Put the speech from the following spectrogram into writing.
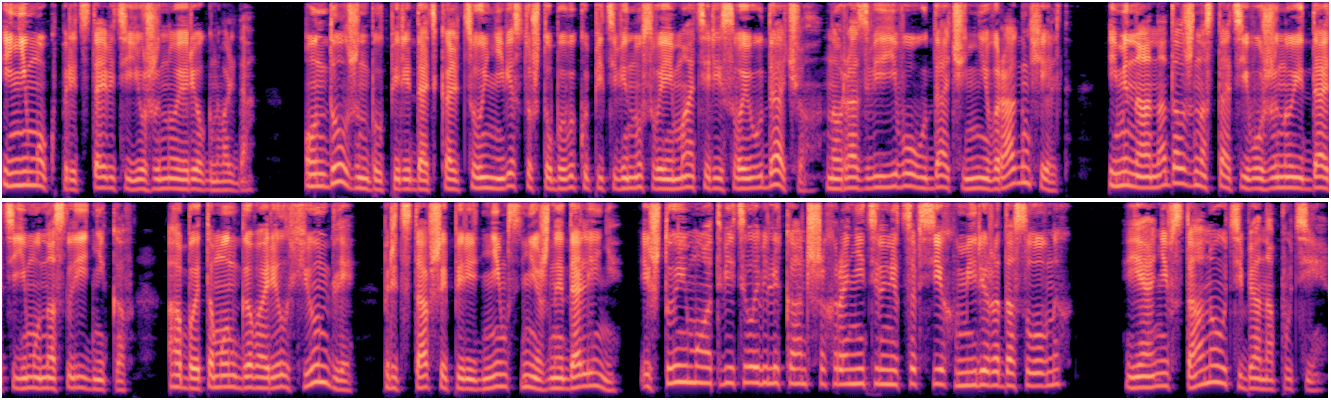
и не мог представить ее женой Рёгнвальда. Он должен был передать кольцо и невесту, чтобы выкупить вину своей матери и свою удачу. Но разве его удача не в Рагнхельд? Именно она должна стать его женой и дать ему наследников. Об этом он говорил Хюндли, представшей перед ним в Снежной долине. И что ему ответила великанша-хранительница всех в мире родословных? «Я не встану у тебя на пути.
